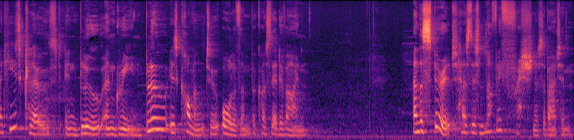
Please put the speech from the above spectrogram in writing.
And he's clothed in blue and green. Blue is common to all of them because they're divine. And the Spirit has this lovely freshness about him.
